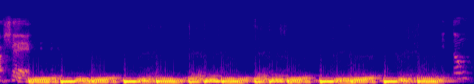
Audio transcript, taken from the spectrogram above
Axé. Então,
